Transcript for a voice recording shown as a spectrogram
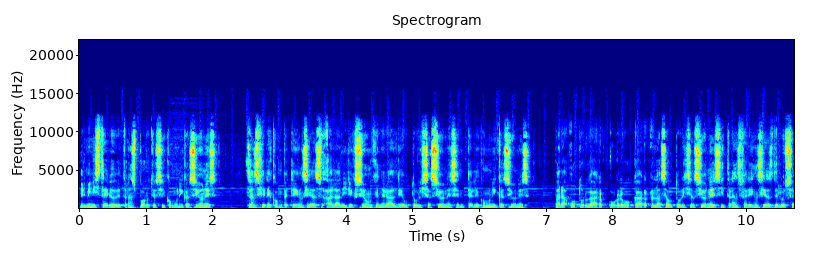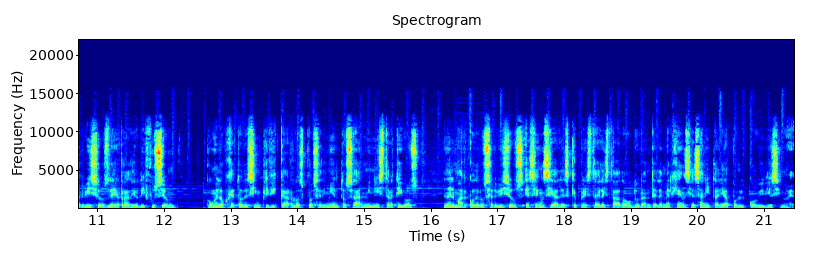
El Ministerio de Transportes y Comunicaciones transfiere competencias a la Dirección General de Autorizaciones en Telecomunicaciones para otorgar o revocar las autorizaciones y transferencias de los servicios de radiodifusión con el objeto de simplificar los procedimientos administrativos en el marco de los servicios esenciales que presta el Estado durante la emergencia sanitaria por el COVID-19.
